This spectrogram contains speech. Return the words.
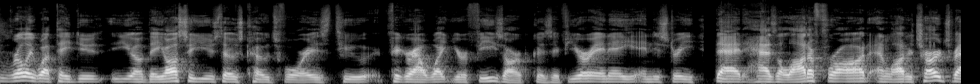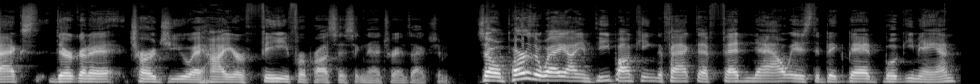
really what they do. You know, they also use those codes for is to figure out what your fees are. Because if you're in a industry that has a lot of fraud and a lot of chargebacks, they're going to charge you a higher fee for processing that transaction. So part of the way I am debunking the fact that FedNow is the big bad boogeyman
